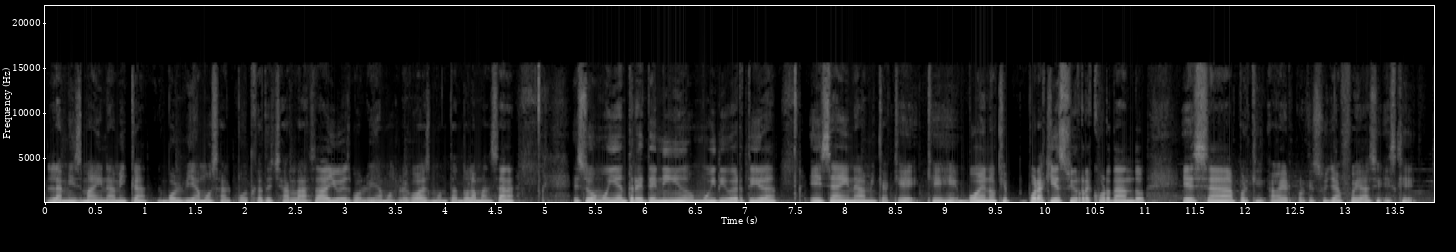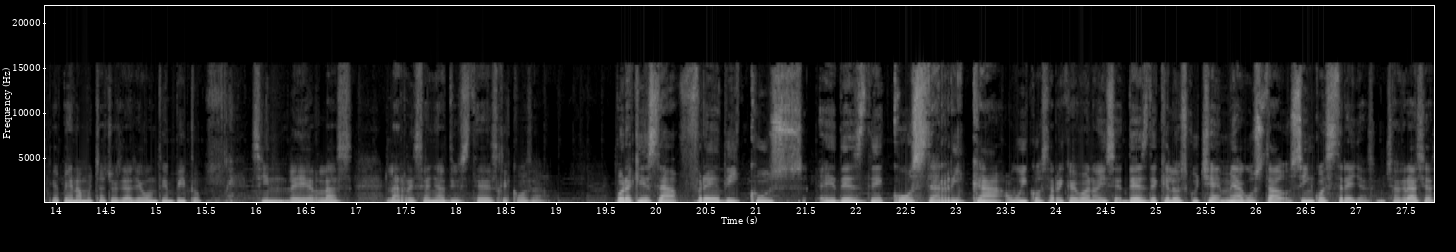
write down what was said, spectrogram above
la misma dinámica, volvíamos al podcast de Charlas Ayos, volvíamos luego a Desmontando la Manzana. Estuvo muy entretenido, muy divertida esa dinámica. Qué, qué bueno que por aquí estoy recordando esa, porque, a ver, porque eso ya fue así, es que qué pena muchachos, ya llevo un tiempito sin leer las, las reseñas de ustedes, qué cosa. Por aquí está Freddy Cus eh, desde Costa Rica. Uy, Costa Rica. Y bueno, dice, desde que lo escuché me ha gustado. Cinco estrellas. Muchas gracias.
